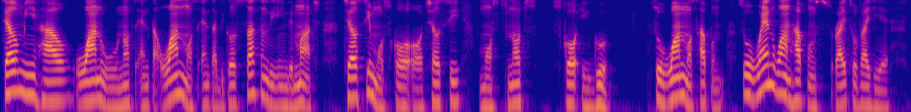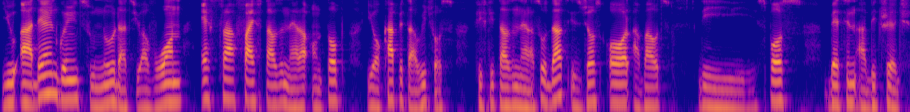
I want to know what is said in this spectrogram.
Tell me how one will not enter. One must enter because certainly in the match chelsea must score or chelsea must not score a goal. So one must happen. So when one happens right over here you are then going to know that you have won extra 5000 naira on top your capital which was 50000 naira. So that is just all about the sports betting arbitrage.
